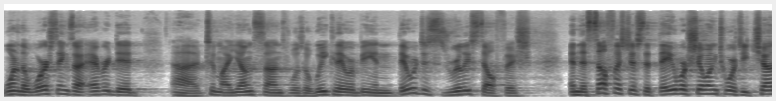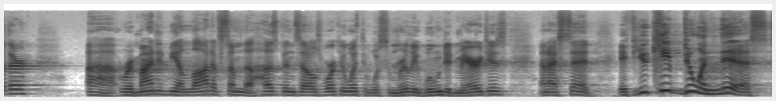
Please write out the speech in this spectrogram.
One of the worst things I ever did uh, to my young sons was a week they were being, they were just really selfish. And the selfishness that they were showing towards each other uh, reminded me a lot of some of the husbands that I was working with with some really wounded marriages. And I said, if you keep doing this,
